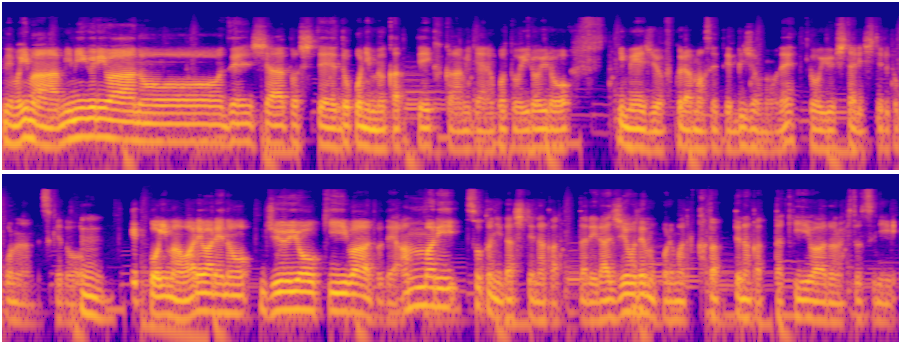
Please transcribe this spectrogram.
でも今、耳ぐりは、あの、前者としてどこに向かっていくかみたいなことをいろいろイメージを膨らませてビジョンをね、共有したりしてるところなんですけど、うん。結構今我々の重要キーワードであんまり外に出してなかったり、ラジオでもこれまで語ってなかったキーワードの一つに、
